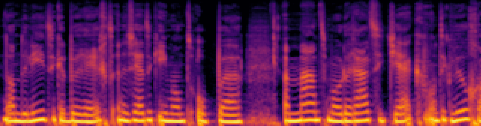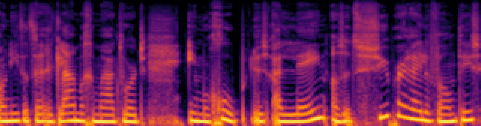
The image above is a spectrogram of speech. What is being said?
dan delete ik het bericht en dan zet ik iemand op uh, een maand moderatiecheck. Want ik wil gewoon niet dat er reclame gemaakt wordt in mijn groep. Dus alleen als het super relevant is,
